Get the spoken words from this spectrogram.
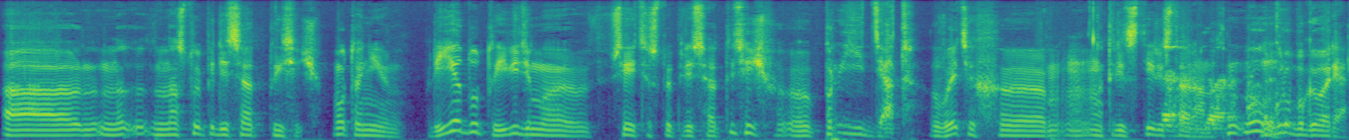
а, на 150 тысяч. Вот они приедут, и, видимо, все эти 150 тысяч э, проедят в этих 30 э, ресторанах. Ну, грубо говоря.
